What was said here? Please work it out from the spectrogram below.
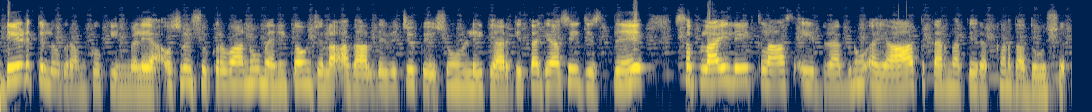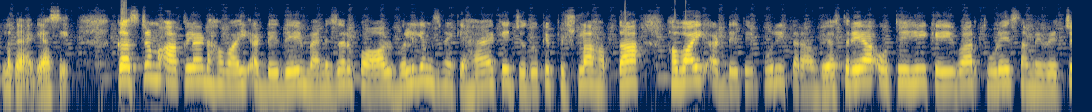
1.5 ਕਿਲੋਗ੍ਰਾਮ ਕੋਕੀਨ ਮਿਲਿਆ। ਉਸ ਨੂੰ ਸ਼ੁੱਕਰਵਾਰ ਨੂੰ ਮੈਨੀਕਾਉ ਜ਼ਿਲ੍ਹਾ ਅਦਾਲਤ ਦੇ ਵਿੱਚ ਪੇਸ਼ ਹੋਣ ਲਈ ਤਿਆਰ ਕੀਤਾ ਗਿਆ ਸੀ, ਜਿਸ ਦੇ ਸਪਲਾਈ ਲਈ ਕਲਾਸ A ਡਰੱਗ ਨੂੰ ਆਯਾਤ ਕਰਨ ਅਤੇ ਰੱਖਣ ਦਾ ਦੋਸ਼ ਲਗਾਇਆ ਗਿਆ ਸੀ। ਕਸਟਮ ਆਕਲੈਂਡ ਹਵਾਈ ਅੱਡੇ ਦੇ ਮੈਨੇਜਰ ਪਾਲ ਵਿਲੀਅਮਸ ਨੇ ਕਿਹਾ ਹੈ ਕਿ ਜਦੋਂ ਕਿ ਪਿਛਲਾ ਹਫਤਾ ਹਵਾਈ ਅੱਡੇ ਤੇ ਪੂਰੀ ਤਰ੍ਹਾਂ ਵਿਅਸਤ ਰਿਹਾ, ਉੱਥੇ ਹੀ ਕਈ ਵਾਰ ਥੋੜੇ ਸਮੇਂ ਵਿੱਚ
